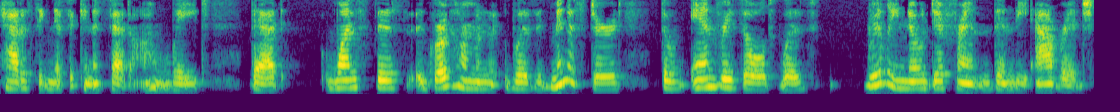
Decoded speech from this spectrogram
had a significant effect on weight, that once this growth hormone was administered, the end result was really no different than the average.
